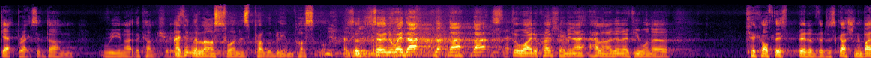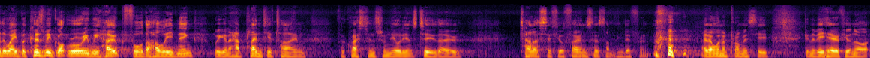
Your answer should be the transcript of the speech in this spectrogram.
get Brexit done, reunite the country? I think the last one is probably impossible. So, so, in a way, that, that, that, that's the wider question. I mean, Helen, I don't know if you want to kick off this bit of the discussion. And by the way, because we've got Rory, we hope for the whole evening, we're going to have plenty of time for questions from the audience too, though tell us if your phone says something different. I don't want to promise you going to be here if you're not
